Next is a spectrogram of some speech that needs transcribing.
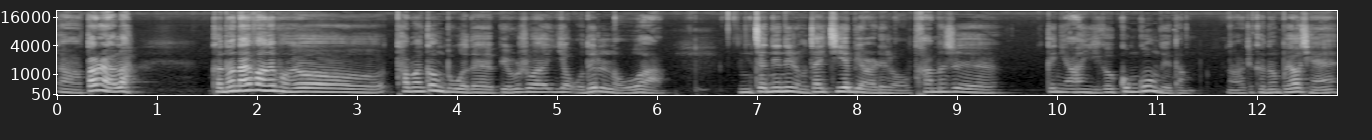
啊，当然了，可能南方的朋友他们更多的，比如说有的楼啊，你真的那种在街边的楼，他们是给你安一个公共的灯，啊，就可能不要钱，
